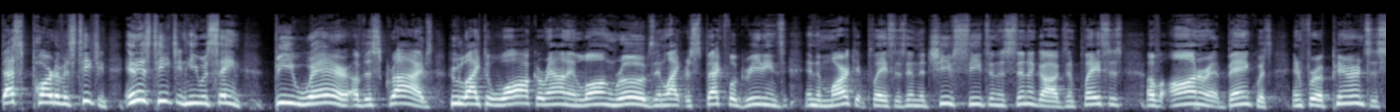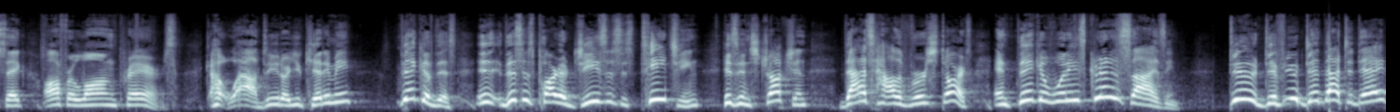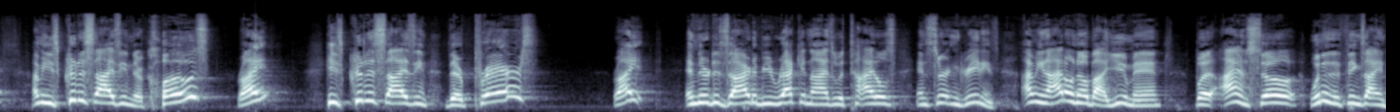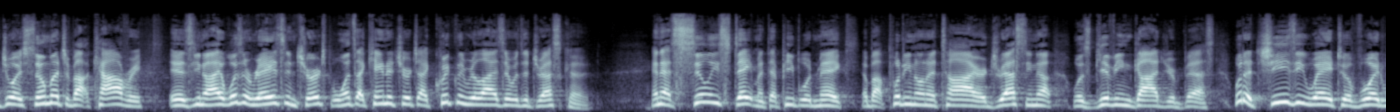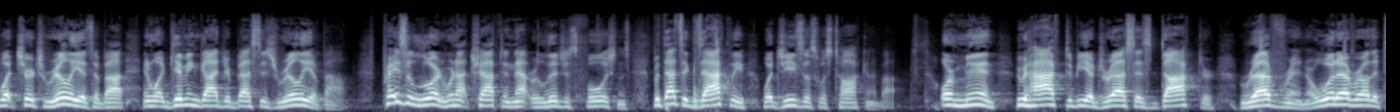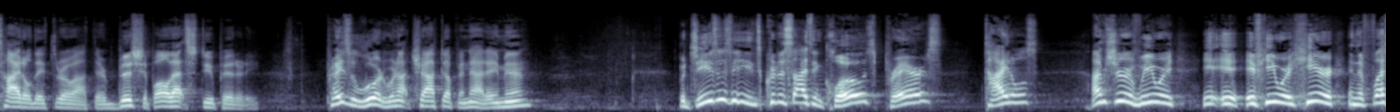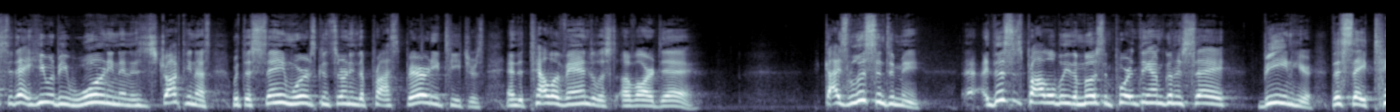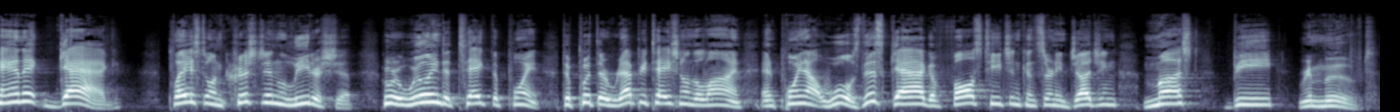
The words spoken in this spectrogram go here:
That's part of his teaching. In his teaching, he was saying, Beware of the scribes who like to walk around in long robes and like respectful greetings in the marketplaces, in the chief seats in the synagogues, and places of honor at banquets, and for appearance's sake offer long prayers. God, wow, dude, are you kidding me? Think of this. This is part of Jesus' teaching, his instruction. That's how the verse starts. And think of what he's criticizing. Dude, if you did that today, I mean, he's criticizing their clothes, right? He's criticizing their prayers, right? And their desire to be recognized with titles and certain greetings. I mean, I don't know about you, man, but I am so, one of the things I enjoy so much about Calvary is, you know, I wasn't raised in church, but once I came to church, I quickly realized there was a dress code. And that silly statement that people would make about putting on a tie or dressing up was giving God your best. What a cheesy way to avoid what church really is about and what giving God your best is really about. Praise the Lord, we're not trapped in that religious foolishness. But that's exactly what Jesus was talking about. Or men who have to be addressed as doctor, reverend, or whatever other title they throw out there, bishop, all that stupidity. Praise the Lord, we're not trapped up in that. Amen? But Jesus, he's criticizing clothes, prayers, titles. I'm sure if we were if he were here in the flesh today, he would be warning and instructing us with the same words concerning the prosperity teachers and the televangelists of our day. Guys, listen to me. This is probably the most important thing I'm going to say being here. The satanic gag placed on Christian leadership who are willing to take the point, to put their reputation on the line and point out wolves. This gag of false teaching concerning judging must be removed.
